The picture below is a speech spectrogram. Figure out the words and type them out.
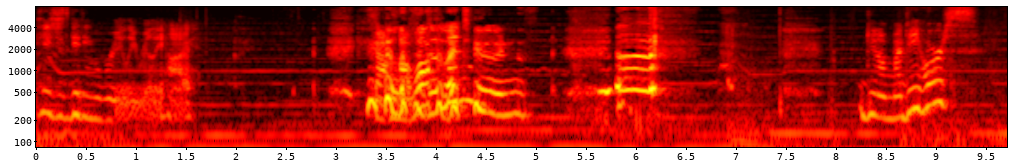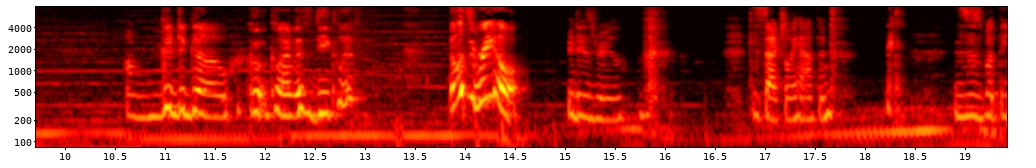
He's just getting really, really high. Got my gonna my Walkman. tunes. Get on my D horse. I'm good to go. Go climb this D cliff? That looks real! It is real. this actually happened. this is what the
